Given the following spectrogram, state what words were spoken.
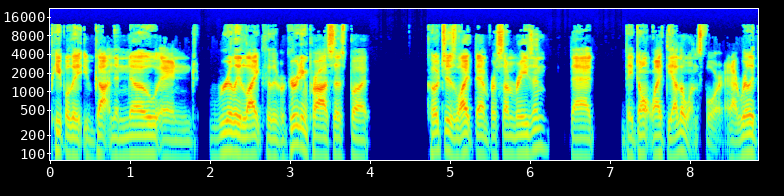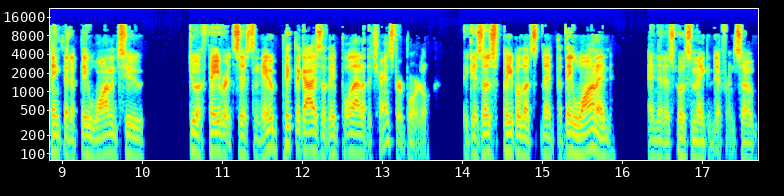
people that you've gotten to know and really like through the recruiting process, but coaches like them for some reason that they don't like the other ones for. And I really think that if they wanted to do a favorite system, they would pick the guys that they pull out of the transfer portal because those people that's that, that they wanted and that are supposed to make a difference. So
